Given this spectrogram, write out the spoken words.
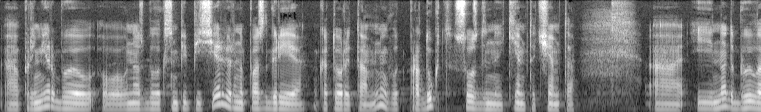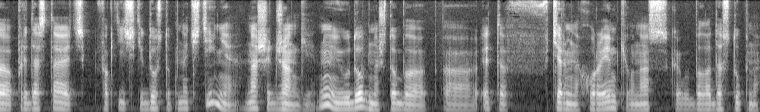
а, пример был, у нас был XMPP сервер на Postgre, который там, ну, вот продукт, созданный кем-то, чем-то, а, и надо было предоставить фактически доступ на чтение нашей джанги. Ну и удобно, чтобы а, это в терминах ORM у нас как бы было доступно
